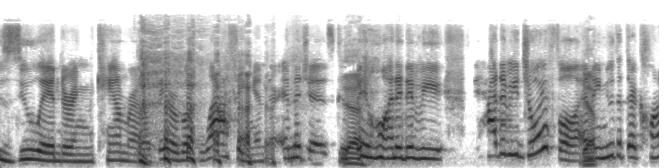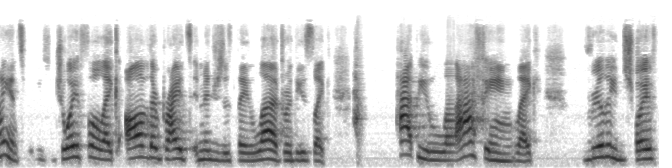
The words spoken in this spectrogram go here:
zoolandering the camera like they were both laughing in their images because yeah. they wanted to be they had to be joyful and yep. they knew that their clients were these joyful like all of their brides images that they loved were these like happy laughing like really joyful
